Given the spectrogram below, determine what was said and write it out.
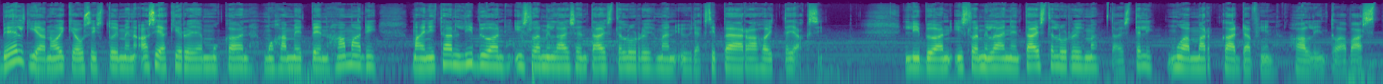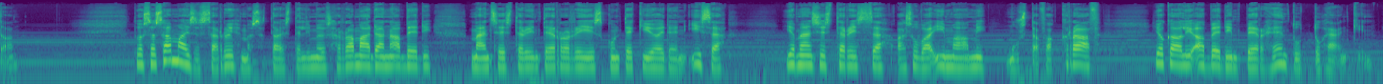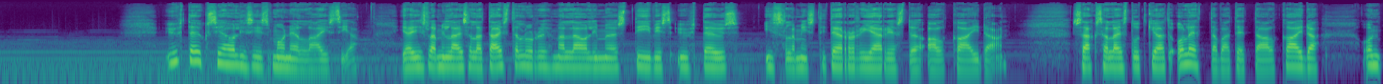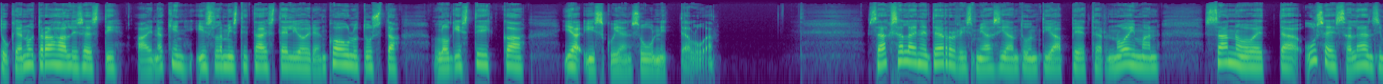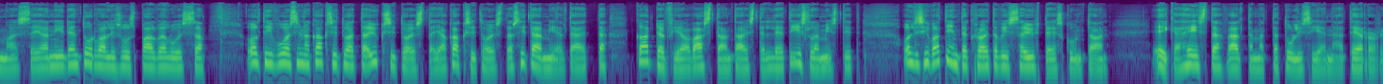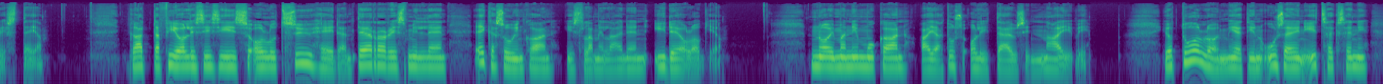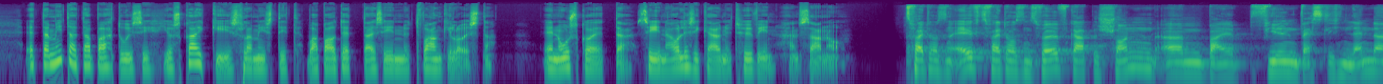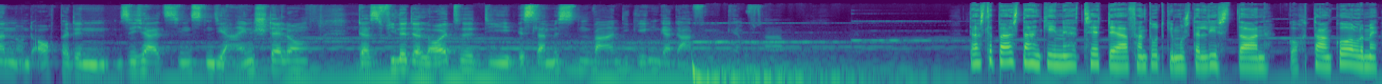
Belgian oikeusistuimen asiakirjojen mukaan Mohammed Ben Hamadi mainitaan Libyan islamilaisen taisteluryhmän yhdeksi päärahoittajaksi. Libyan islamilainen taisteluryhmä taisteli Muammar Gaddafin hallintoa vastaan. Tuossa samaisessa ryhmässä taisteli myös Ramadan Abedi, Manchesterin terroriiskun tekijöiden isä, ja Manchesterissa asuva imaami Mustafa Graf, joka oli Abedin perheen tuttu hänkin. Yhteyksiä oli siis monenlaisia, ja islamilaisella taisteluryhmällä oli myös tiivis yhteys islamistiterrorijärjestö Al-Qaidaan. Saksalaistutkijat olettavat, että Al-Qaida on tukenut rahallisesti ainakin islamistitaistelijoiden koulutusta, logistiikkaa ja iskujen suunnittelua. Saksalainen terrorismiasiantuntija Peter Neumann sanoo, että useissa länsimaissa ja niiden turvallisuuspalveluissa oltiin vuosina 2011 ja 2012 sitä mieltä, että Gaddafia vastaan taistelleet islamistit olisivat integroitavissa yhteiskuntaan, eikä heistä välttämättä tulisi enää terroristeja. Gaddafi olisi siis ollut syy heidän terrorismilleen, eikä suinkaan islamilainen ideologia. Noimanin mukaan ajatus oli täysin naivi. Jo tuolloin mietin usein itsekseni, että mitä tapahtuisi, jos kaikki islamistit vapautettaisiin nyt vankiloista. En usko, että siinä olisi käynyt hyvin, hän sanoo. 2011, 2012 gab es schon ähm, bei vielen westlichen Ländern und auch bei den Sicherheitsdiensten die Einstellung, dass viele der Leute, die Islamisten waren, die gegen Gaddafi gekämpft haben. Tästä päästäänkin ZDFn tutkimusten listaan kohtaan kolme,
